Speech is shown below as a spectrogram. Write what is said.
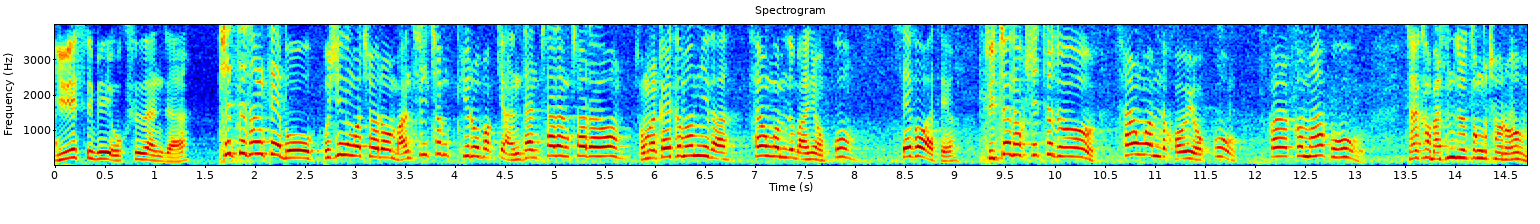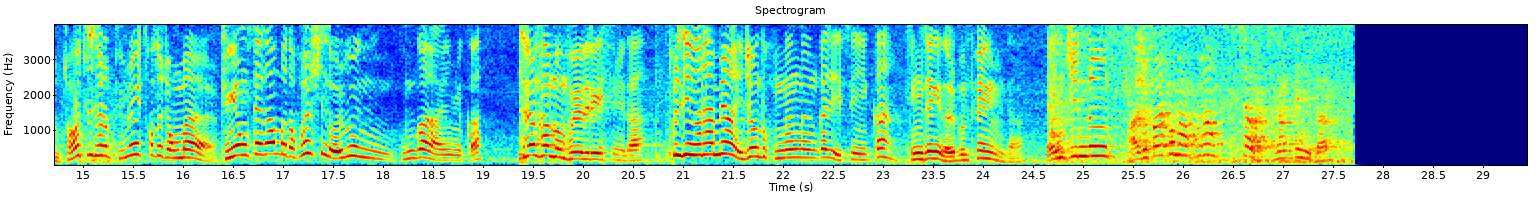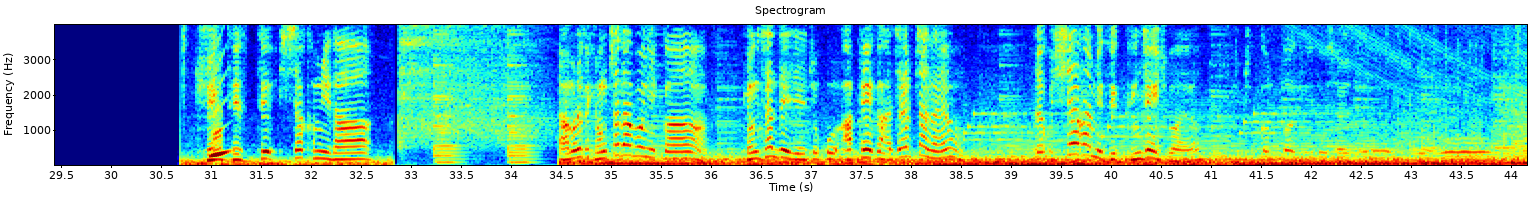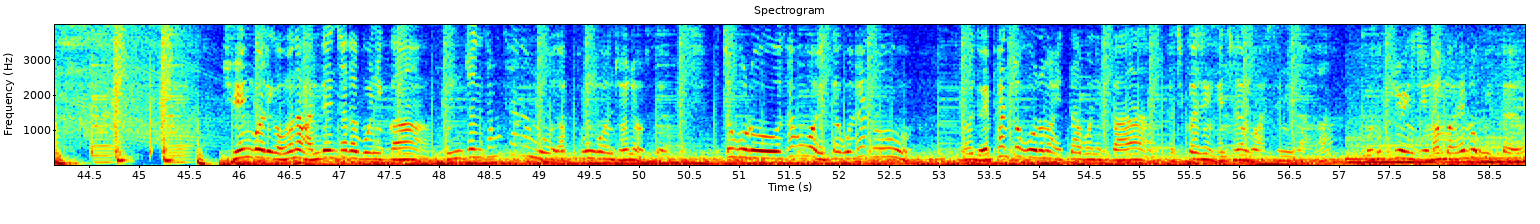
USB 옥스 단자. 시트 상태 뭐 보시는 것처럼 17,000km밖에 안 탄 차량처럼 정말 깔끔합니다. 사용감도 많이 없고 새 거 같아요. 뒷좌석 시트도 사용감도 거의 없고 깔끔하고 제가 아까 말씀드렸던 것처럼 저 같은 사람 두 명이 타도 정말 중형 세단보다 훨씬 넓은 공간 아닙니까? 트렁크 한번 보여드리겠습니다. 폴딩을 하면 이 정도 공간까지 있으니까 굉장히 넓은 편입니다. 엔진룸 아주 깔끔하고요. 차 마친 상태입니다. 주행 테스트 시작합니다. 아무래도 경차다 보니까 경차인데 이제 조금 앞에가 짧잖아요. 그래갖고 시야감이 굉장히 좋아요 깜빡이도 잘 되고. 주행거리가 워낙 안 된 차다 보니까 운전 상태는 뭐 나쁜 건 전혀 없어요. 이쪽으로 사고가 있다고 해도 뇌판 쪽으로만 있다 보니까 아직까지는 괜찮은 것 같습니다. 고속주행 지금 한번 해보고 있어요.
